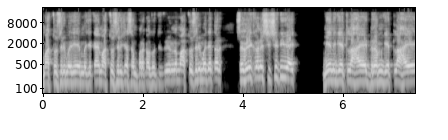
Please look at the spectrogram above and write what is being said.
मातोश्रीमध्ये म्हणजे काय मातोश्रीच्या संपर्कात होते? तुम्ही मातोश्रीमध्ये तर सगळीकडे सीसीटीव्ही आहेत. मेन गेटला आहे ड्रम गेटला आहे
